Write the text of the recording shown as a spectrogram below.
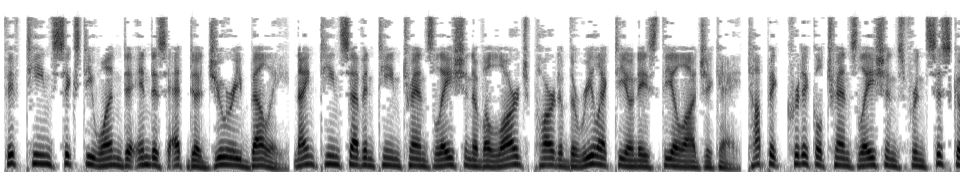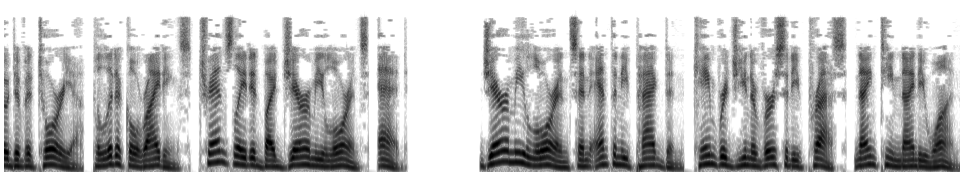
1561 De Indis et de Jure Belli 1917 Translation of a large part of the Relectiones Theologicae topic Critical translations Francisco de Vitoria, Political Writings, translated by Jeremy Lawrence, ed. Jeremy Lawrence and Anthony Pagden, Cambridge University Press, 1991.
